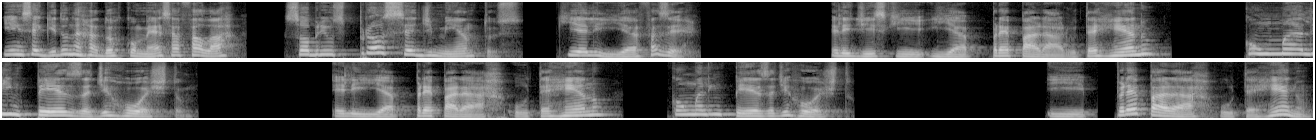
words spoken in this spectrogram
E em seguida o narrador começa a falar sobre os procedimentos que ele ia fazer. Ele diz que ia preparar o terreno com uma limpeza de rosto. Ele ia preparar o terreno com uma limpeza de rosto. E Preparar o terreno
